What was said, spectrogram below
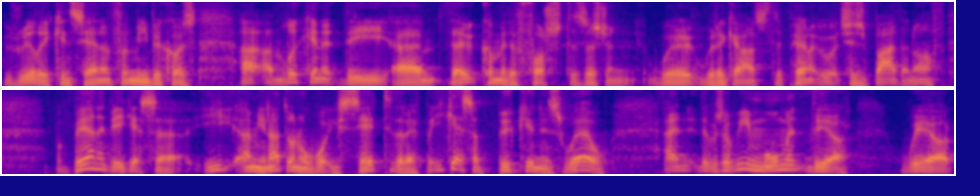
really concerning for me because I, am looking at the um, the outcome of the first decision with, with regards to the penalty, which is bad enough. But Bernabei gets a. He, I mean, I don't know what he said to the ref, but he gets a booking as well. And there was a wee moment there where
